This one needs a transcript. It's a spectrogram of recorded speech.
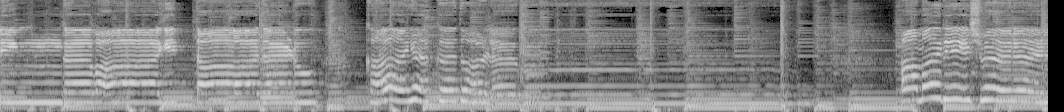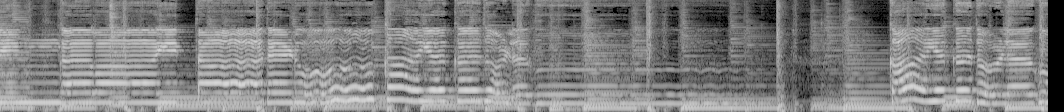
ಲಿಂಗವಾಗಿತ್ತಾದಳು ಕಾಯಕದೊಳ ಈಶ್ವರಲಿಂಗವಾಯಿತಾದಡು ಕಾಯಕದೊಳಗು ಕಾಯಕದೊಳಗು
